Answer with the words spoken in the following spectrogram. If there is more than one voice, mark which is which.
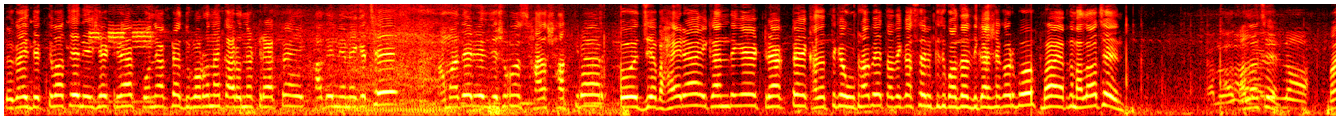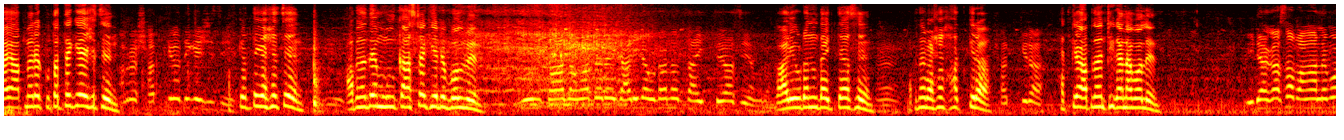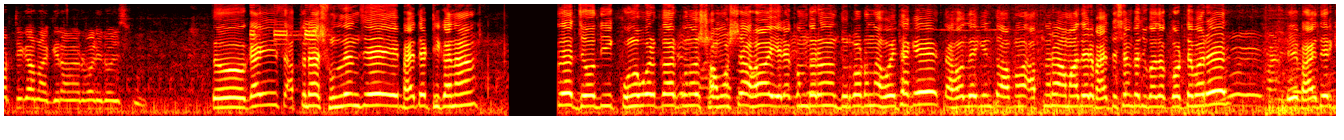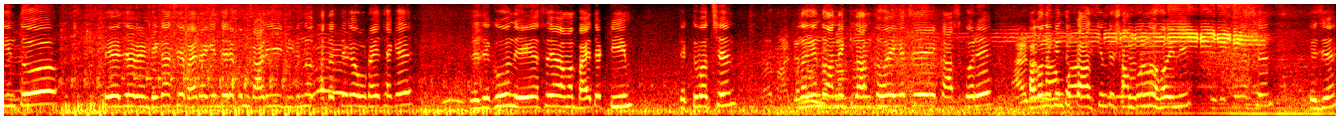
Speaker 1: তো গাই দেখতে পাচ্ছেন এই সেই ট্র্যাক কোনো একটা দুর্ঘটনার কারণে ট্র্যাকটা এই খাদে নেমে গেছে। আমাদের যে সমস্ত সা- সাতক্ষীরার তো যে ভাইরা এখান থেকে ট্র্যাকটা খাদের থেকে উঠাবে তাদের কাছে আমি কিছু কথা জিজ্ঞাসা করব। ভাই আপনি ভালো আছেন? ভালো আছেন? ভাই আপনারা কোথা থেকে এসেছেন?
Speaker 2: সাতক্ষীরা থেকে
Speaker 1: এসেছেন? আপনাদের মূল কাজটা কি এটা বলবেন? গাড়ি ওঠানোর দায়িত্বে আছেন?
Speaker 2: হ্যাঁ।
Speaker 1: আপনার বাসা সাতক্ষীরা?
Speaker 2: সাতক্ষীরা।
Speaker 1: সাতক্ষীরা আপনার ঠিকানা বলেন।
Speaker 2: ইটাগাছা বাঙালি ঠিকানা গ্রামের বাড়ি স্কুল
Speaker 1: তো গাইস আপনারা শুনলেন যে এই ভাইদের ঠিকানা। যদি কোনো প্রকার কোনো সমস্যা হয়, এরকম ধরনের দুর্ঘটনা হয়ে থাকে, তাহলে কিন্তু আপনা- আপনারা আমাদের ভাইদের সঙ্গে যোগাযোগ করতে পারেন। এই ভাইদের কিন্তু পেয়ে যাবেন, ঠিক আছে? ভাইরা কিন্তু এরকম গাড়ি বিভিন্ন খাতের থেকে উঠাই থাকে। এই দেখুন, এই এসে আমার ভাইদের টিম দেখতে পাচ্ছেন? ওরা কিন্তু অনেক ক্লান্ত হয়ে গেছে কাজ করে। এখনও কিন্তু কাজ কিন্তু সম্পূর্ণ হয়নি। দেখতে পাচ্ছেন? এই যে।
